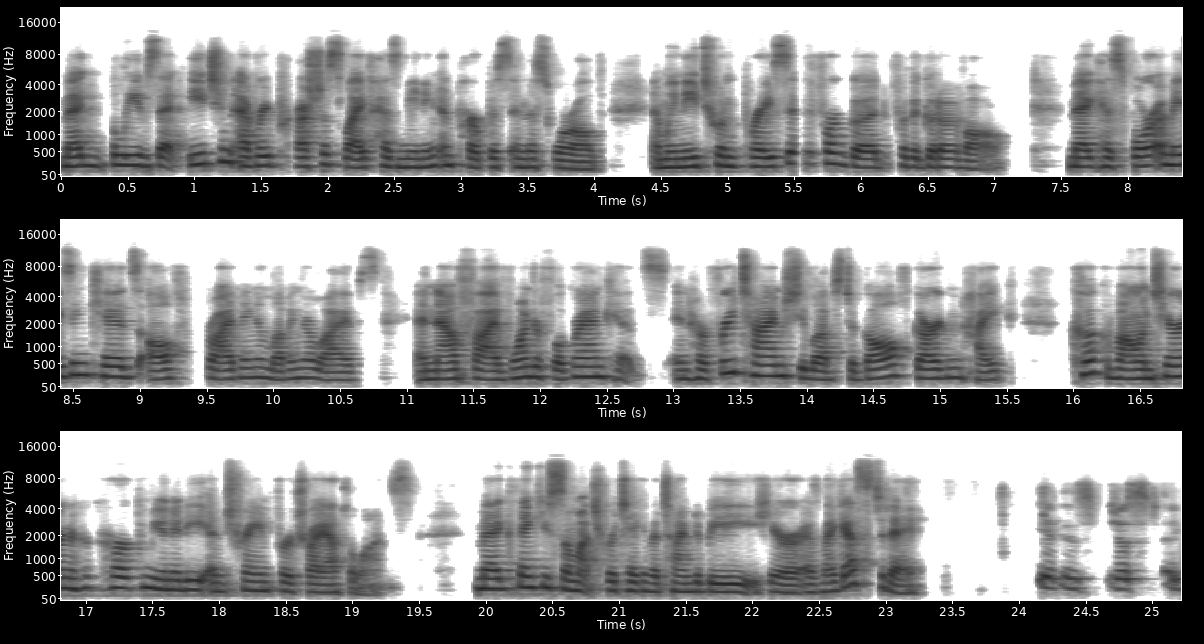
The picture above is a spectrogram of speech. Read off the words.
Meg believes that each and every precious life has meaning and purpose in this world, and we need to embrace it for good, for the good of all. Meg has four amazing kids, all thriving and loving their lives, and now five wonderful grandkids. In her free time, she loves to golf, garden, hike, cook, volunteer in her, community, and train for triathlons. Meg, thank you so much for taking the time to be here as my guest today. It is just a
